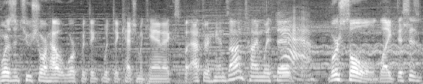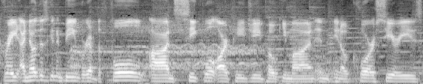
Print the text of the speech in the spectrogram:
wasn't too sure how it worked with the with the catch mechanics, but after hands-on time with Yeah. it, we're sold. Like this is great. I know there's gonna be we're gonna have the full-on sequel RPG Pokemon and you know core series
